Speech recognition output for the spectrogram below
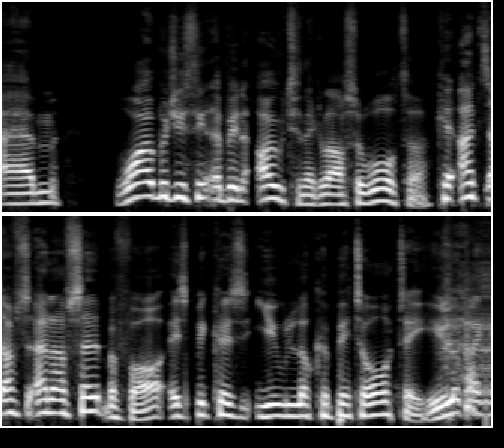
um, Why would you think there'd been oat in a glass of water? I- I've, and I've said it before. It's because you look a bit aughty. You look like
